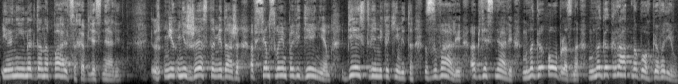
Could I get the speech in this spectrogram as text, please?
И они иногда на пальцах объясняли. Не, не жестами даже, а всем своим поведением, действиями какими-то звали, объясняли. Многообразно, многократно Бог говорил.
